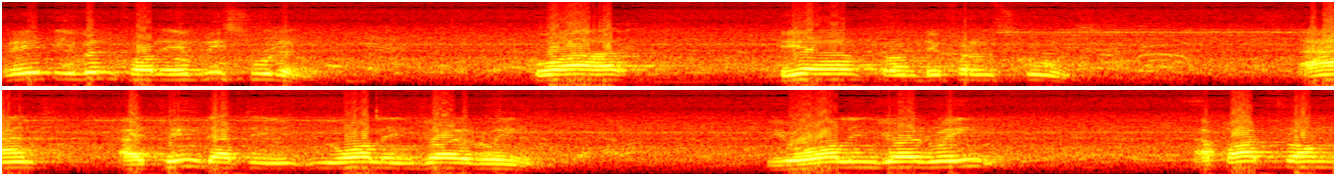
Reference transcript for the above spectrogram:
Great event for every student who are here from different schools. And I think that you all enjoy rowing. You all enjoy rowing. Apart from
